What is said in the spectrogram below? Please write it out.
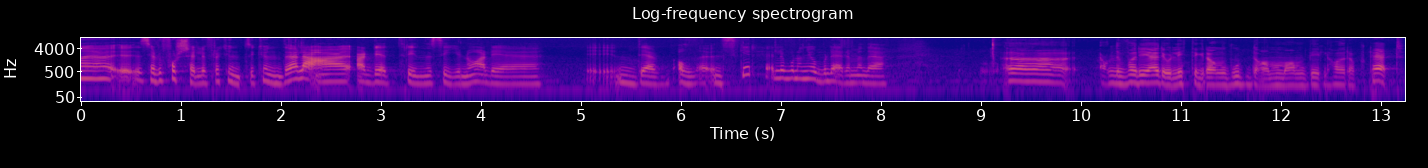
eh, Ser du forskjeller fra kunde til kunde? Eller er, er det Trine sier nå, er det eh, det alle ønsker? Eller hvordan jobber dere med det? Uh, ja, det varierer jo litt hvordan man vil ha rapportert.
